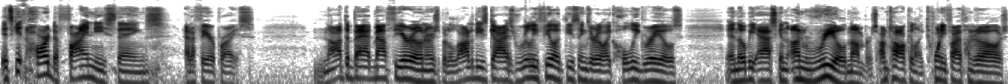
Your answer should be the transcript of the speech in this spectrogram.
it's getting hard to find these things at a fair price. Not the badmouth Fiero owners, but a lot of these guys really feel like these things are like holy grails and they'll be asking unreal numbers. I'm talking like $2,500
